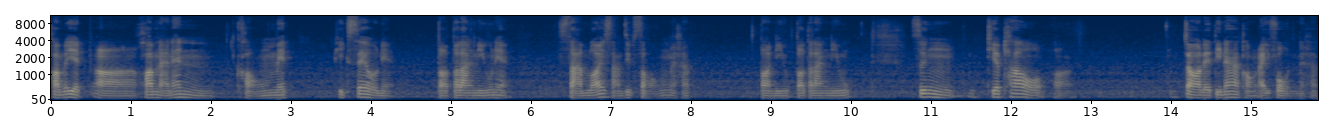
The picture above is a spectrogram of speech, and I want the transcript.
ความละเอียดความหนาแน่นของเม็ดพิกเซลเนี่ย ต่อตารางนิ้วเนี่ย 332 นะครับ ต่อนิ้วต่อตารางนิ้ว ซึ่งเทียบเท่าอจอเรตินาของ iPhone นะครับ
